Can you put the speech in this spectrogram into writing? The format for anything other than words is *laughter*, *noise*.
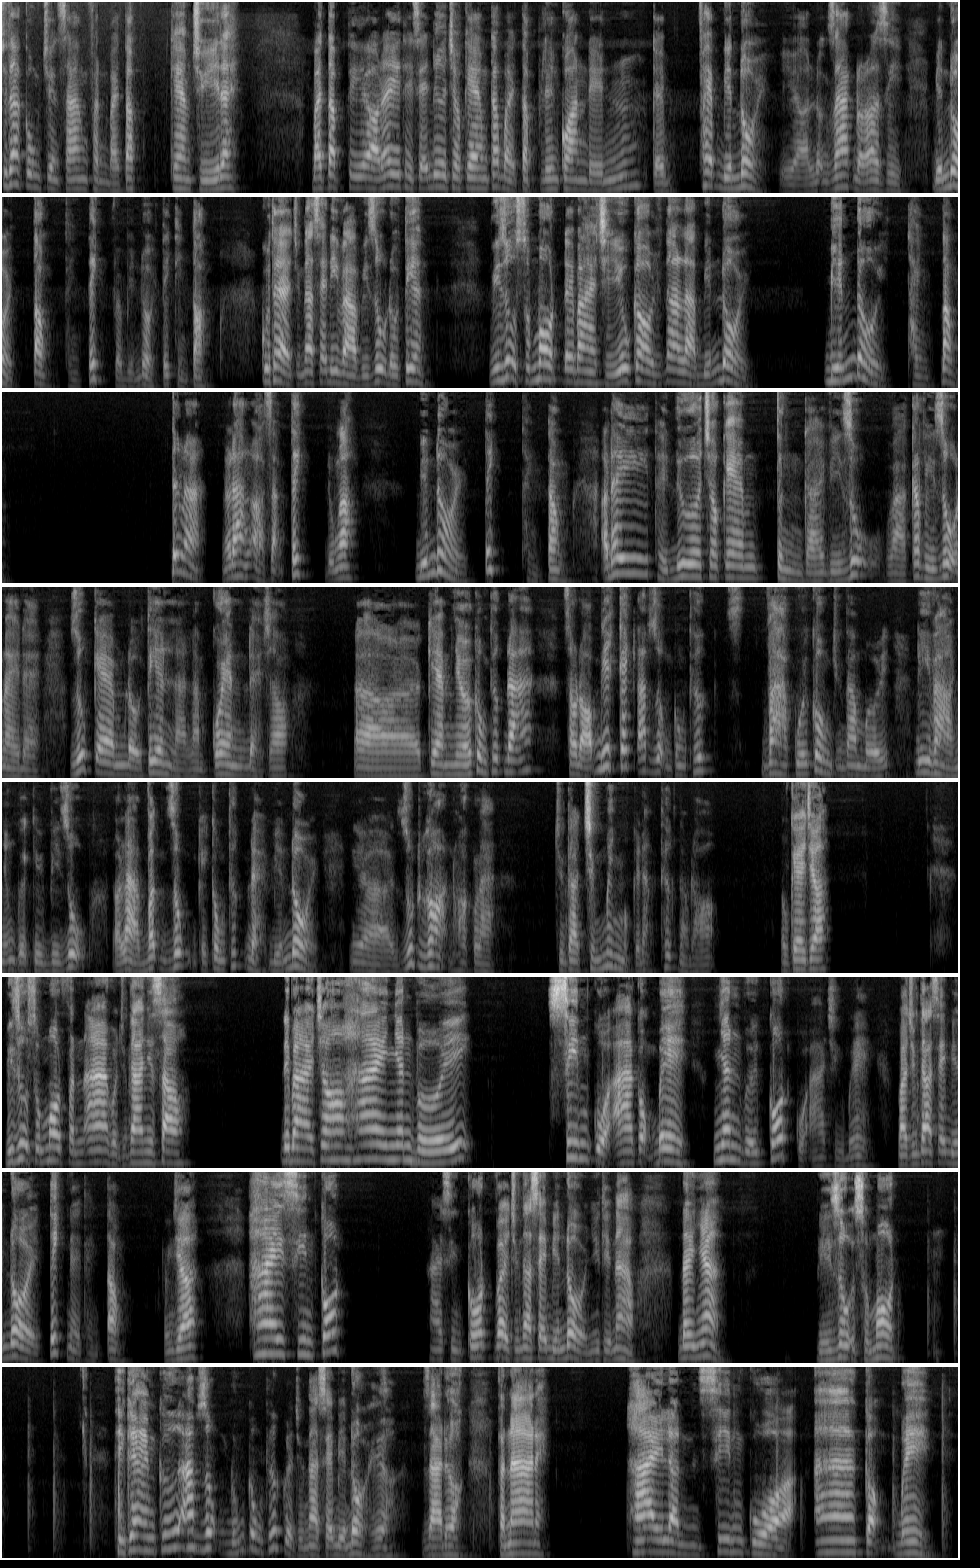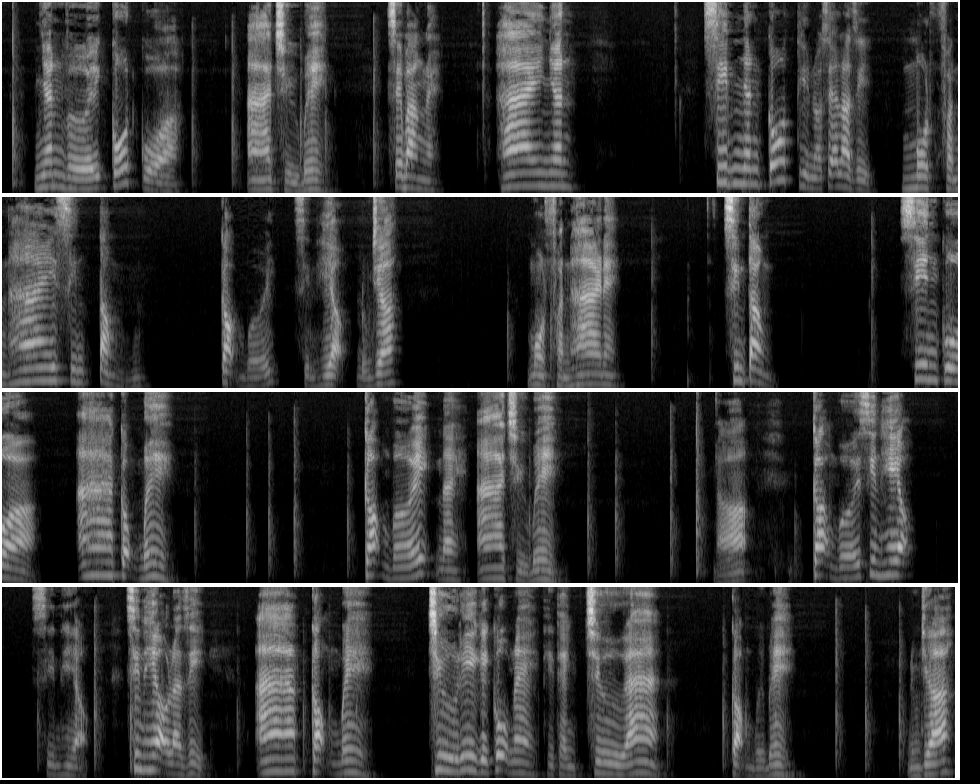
Chúng ta cùng chuyển sang phần bài tập. Các em chú ý đây. Bài tập thì ở đây thầy sẽ đưa cho các em các bài tập liên quan đến cái phép biến đổi thì uh, lượng giác đó là gì? Biến đổi tổng thành tích và biến đổi tích thành tổng. Cụ thể chúng ta sẽ đi vào ví dụ đầu tiên. Ví dụ số 1 đề bài chỉ yêu cầu chúng ta là biến đổi biến đổi thành tổng. Tức là nó đang ở dạng tích đúng không? Biến đổi tích thành tổng. Ở đây thầy đưa cho các em từng cái ví dụ và các ví dụ này để giúp các em đầu tiên là làm quen để cho uh, các em nhớ công thức đã, sau đó biết cách áp dụng công thức và cuối cùng chúng ta mới đi vào những cái, cái ví dụ đó là vận dụng cái công thức để biến đổi, uh, rút gọn hoặc là chúng ta chứng minh một cái đẳng thức nào đó. Ok chưa? Ví dụ số 1 phần A của chúng ta như sau. Đề bài cho hai nhân với sin của A cộng B nhân với cos của A trừ B. Và chúng ta sẽ biến đổi tích này thành tổng. Đúng chưa? hai sin cos, hai sin cos Vậy chúng ta sẽ biến đổi như thế nào? Đây nhá. Ví dụ số 1. Thì các em cứ áp dụng đúng công thức của chúng ta sẽ biến đổi ờ, ra được. Phần A này. hai lần sin của A cộng B nhân với cos của A trừ B sẽ bằng này. 2 nhân sin nhân cốt thì nó sẽ là gì? 1 phần 2 sin tổng cộng với sin hiệu, đúng chưa? 1 phần 2 này. Sin tổng. Sin của A cộng B cộng với này A trừ B. Đó. Cộng với sin hiệu. Sin hiệu. Sin hiệu là gì? A cộng B trừ đi cái cụm này thì thành trừ A cộng với B. Đúng chưa?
